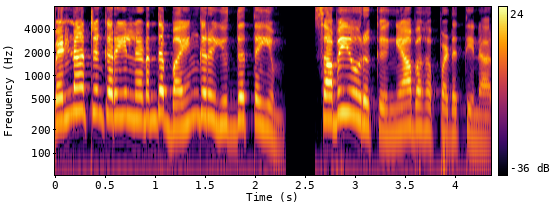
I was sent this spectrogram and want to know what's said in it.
வெண்ணாற்றங்கரையில் நடந்த பயங்கர யுத்தத்தையும் சபையோருக்கு ஞாபகப்படுத்தினார்.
